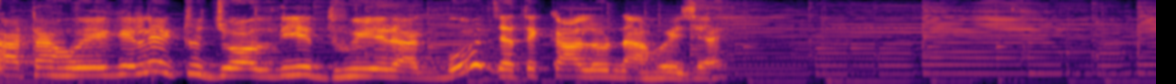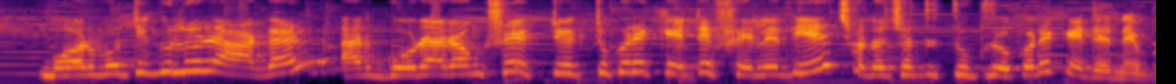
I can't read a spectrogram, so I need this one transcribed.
কাটা হয়ে গেলে একটু জল দিয়ে ধুয়ে রাখব যাতে কালো না হয়ে যায়। বরবটিগুলোর আগার আর গোড়ার অংশ একটু একটু করে কেটে ফেলে দিয়ে ছোট ছোট টুকরো করে কেটে নেব।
